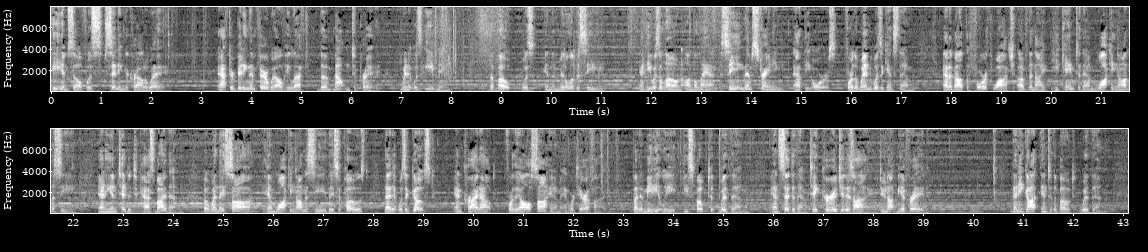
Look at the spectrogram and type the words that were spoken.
he himself was sending the crowd away. After bidding them farewell, he left the mountain to pray. When it was evening, the boat was in the middle of the sea, and he was alone on the land, seeing them straining at the oars, for the wind was against them. At about the fourth watch of the night, he came to them walking on the sea, and he intended to pass by them. But when they saw him walking on the sea, they supposed that it was a ghost, and cried out, for they all saw him and were terrified. But immediately he spoke to, with them, and said to them, Take courage, it is I, do not be afraid. Then he got into the boat with them,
